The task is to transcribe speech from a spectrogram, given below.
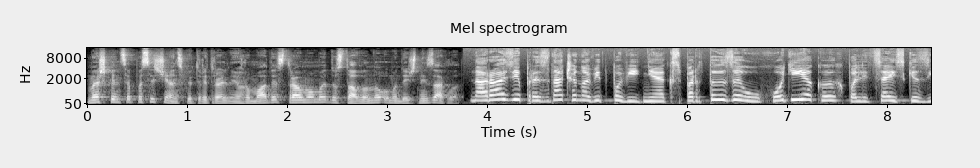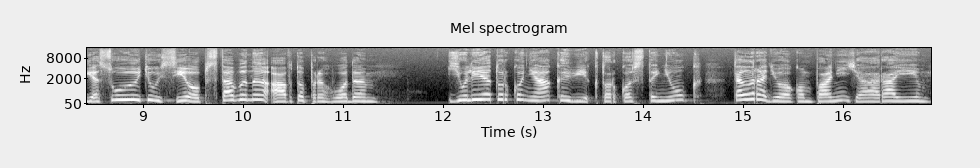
мешканця Пасічнянської територіальної громади з травмами доставлено у медичний заклад. Наразі призначено відповідні експертизи, у ході яких поліцейські з'ясують усі обставини автопригоди. Юлія Турконяк, Віктор Костенюк, телерадіокомпанія Раї.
